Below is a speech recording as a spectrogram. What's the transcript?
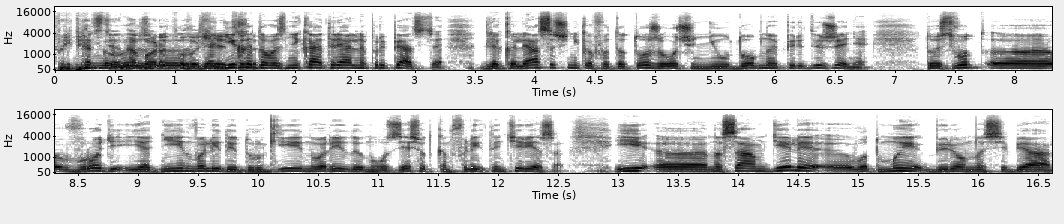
препятствие наоборот получается. Для них это возникает реальное препятствие. Для колясочников это тоже очень неудобное передвижение. То есть вот э, вроде и одни инвалиды, и другие инвалиды, ну вот здесь вот конфликт интересов. И э, на самом деле э, вот мы берем на себя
